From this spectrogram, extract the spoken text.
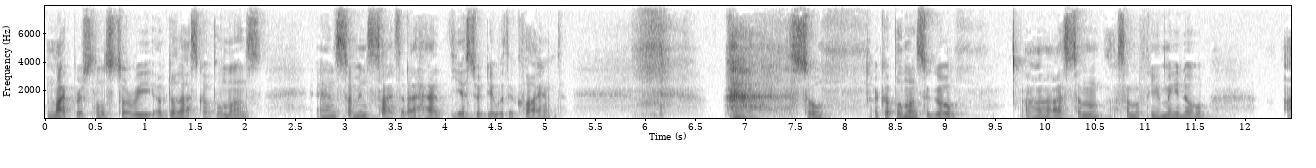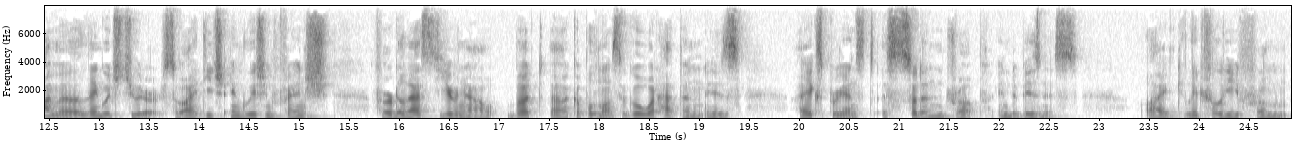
my personal story of the last couple months and some insights that I had yesterday with a client. so, a couple months ago, uh, as some some of you may know, I'm a language tutor, so I teach English and French for the last year now. But a couple of months ago, what happened is I experienced a sudden drop in the business, like literally from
